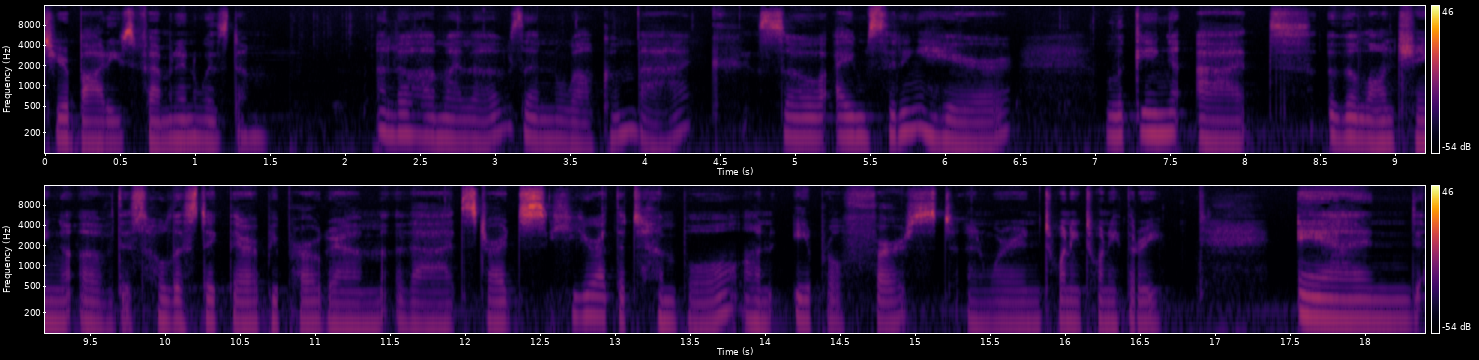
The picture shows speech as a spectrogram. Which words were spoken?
to your body's feminine wisdom. Aloha, my loves, and welcome back. So, I'm sitting here looking at the launching of this holistic therapy program that starts here at the temple on April 1st, and we're in 2023. And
